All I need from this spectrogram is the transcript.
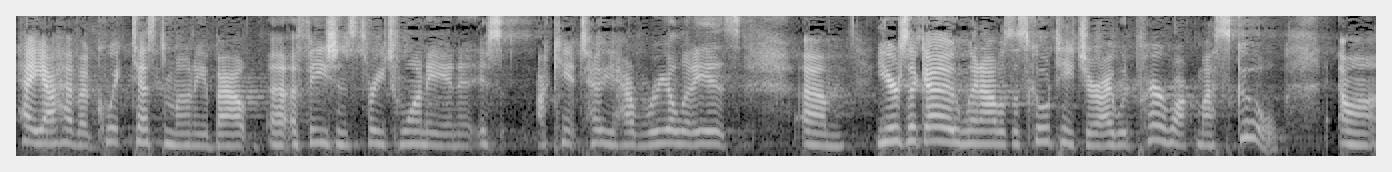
Hey, I have a quick testimony about uh, Ephesians 3:20, and it's I can't tell you how real it is. Um, years ago, when I was a school teacher, I would prayer walk my school, uh,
